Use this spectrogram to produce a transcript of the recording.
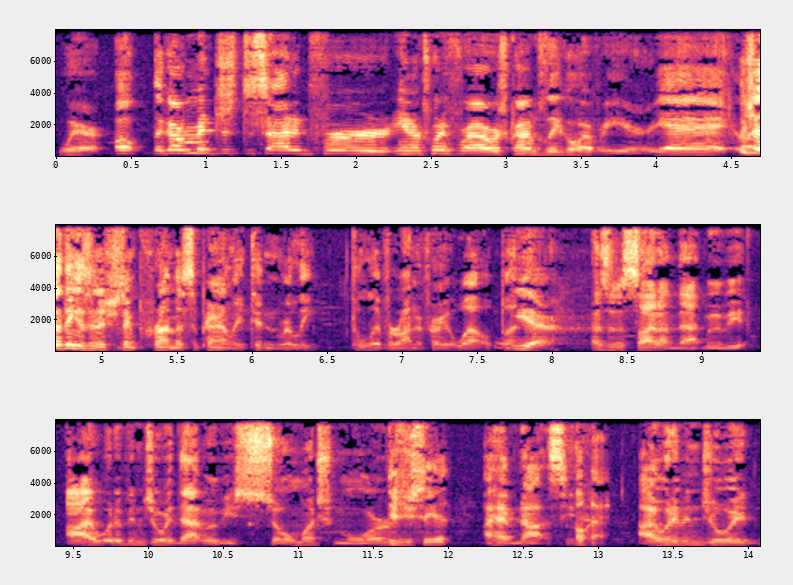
Where oh the government just decided for you know 24 hours crimes legal every year yay Which Like, I think is an interesting premise. Apparently, it didn't really deliver on it very well. But yeah As an aside on that movie, I would have enjoyed that movie so much more. Did you see it? I have not seen Okay. it. I would have enjoyed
